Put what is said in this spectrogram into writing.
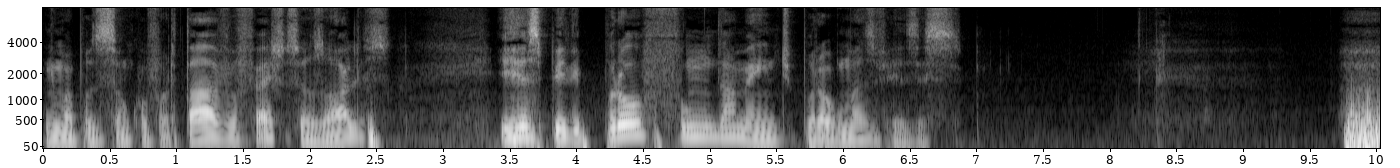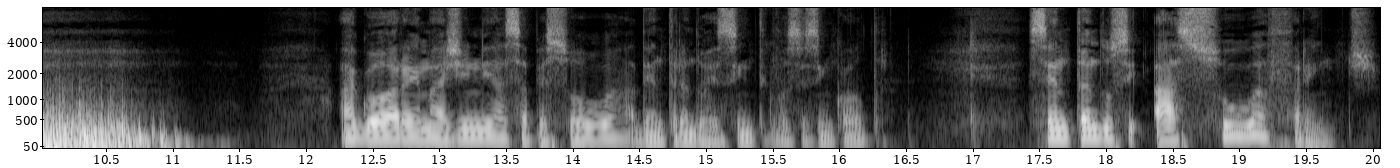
em uma posição confortável, feche os seus olhos e respire profundamente por algumas vezes. Agora imagine essa pessoa adentrando o recinto que você se encontra, sentando-se à sua frente.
